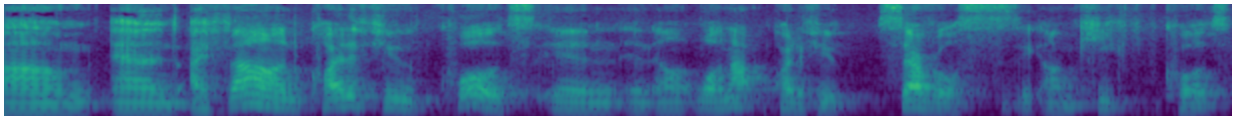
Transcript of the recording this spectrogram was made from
Um, and I found quite a few quotes in, in well, not quite a few, several um, key quotes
